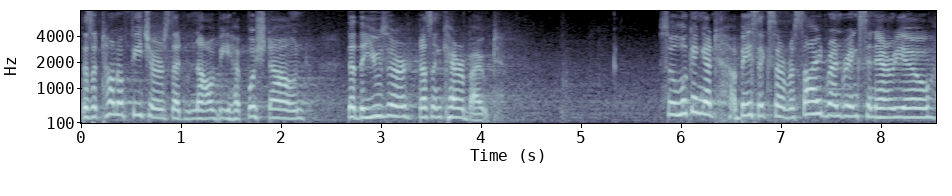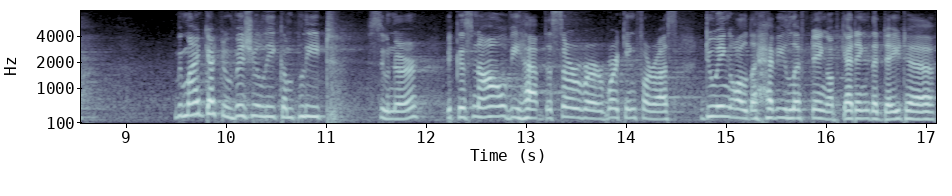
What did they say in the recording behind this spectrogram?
there's a ton of features that now we have pushed down that the user doesn't care about. So looking at a basic server-side rendering scenario, we might get to visually complete sooner, because now we have the server working for us, doing all the heavy lifting of getting the data,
